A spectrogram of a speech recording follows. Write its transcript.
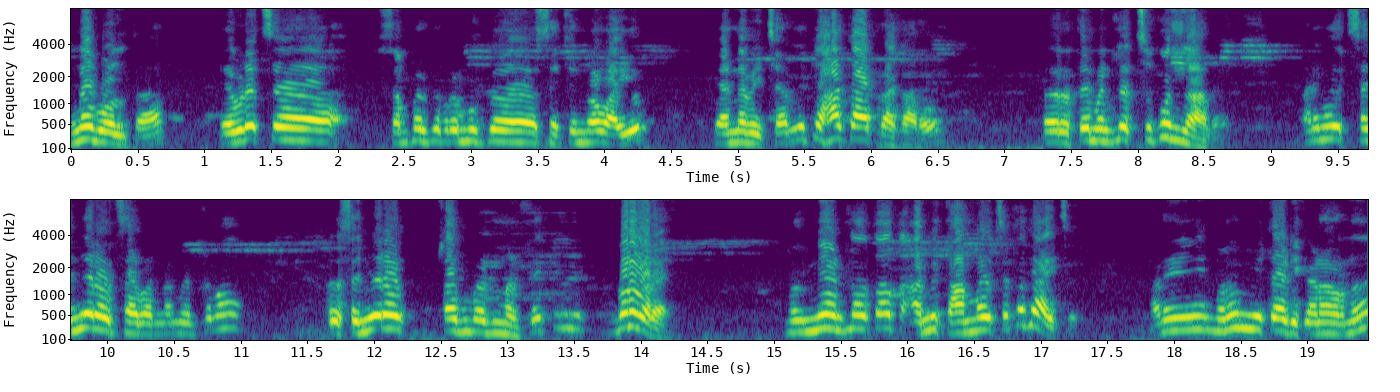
न बोलता एवढेच संपर्क प्रमुख अं, सचिनभाऊ आयुर यांना विचारलं की हा काय प्रकार आहे? तर ते म्हटलं चुकून झालं. आणि मग संजय राऊत साहेबांना म्हटलं मग तर संजय राऊत साहेब म्हटले की बरोबर आहे. मग मी म्हटलं होतं आम्ही थांबायचं का जायचं? आणि म्हणून मी त्या ठिकाणावरनं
